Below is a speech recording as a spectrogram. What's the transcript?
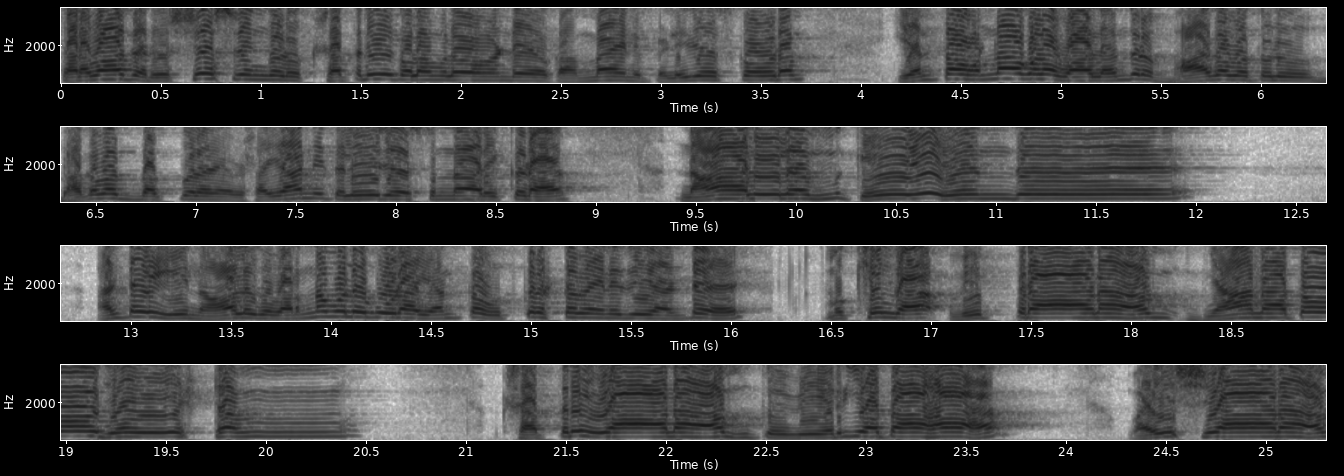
తర్వాత ఋష్యశృంగుడు క్షత్రియ కులంలో ఉండే ఒక అమ్మాయిని పెళ్ళి చేసుకోవడం ఎంత ఉన్నా కూడా వాళ్ళందరూ భాగవతులు భగవద్భక్తులు అనే విషయాన్ని తెలియజేస్తున్నారు ఇక్కడ. నాలిలం కేందు అంటే ఈ నాలుగు వర్ణములు కూడా ఎంత ఉత్కృష్టమైనది అంటే ముఖ్యంగా విప్రాణం జ్ఞానతో జ్యేష్టం క్షత్రియాణం తు వీర్యత వైశ్యానాం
